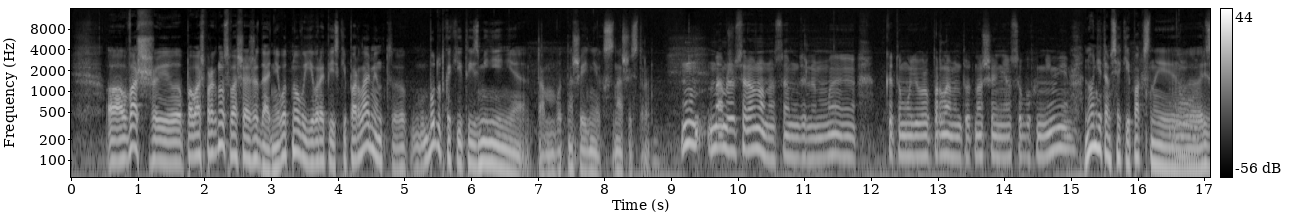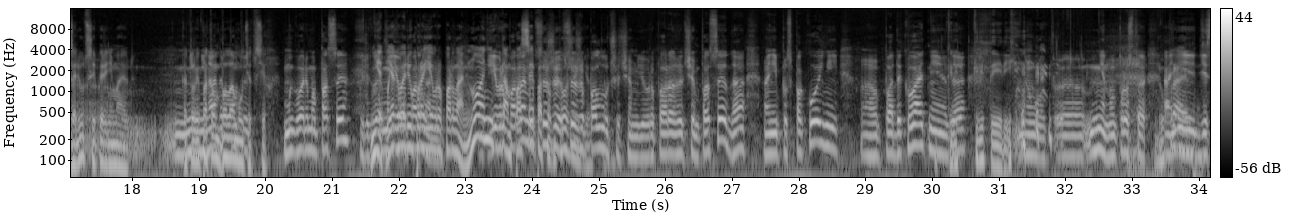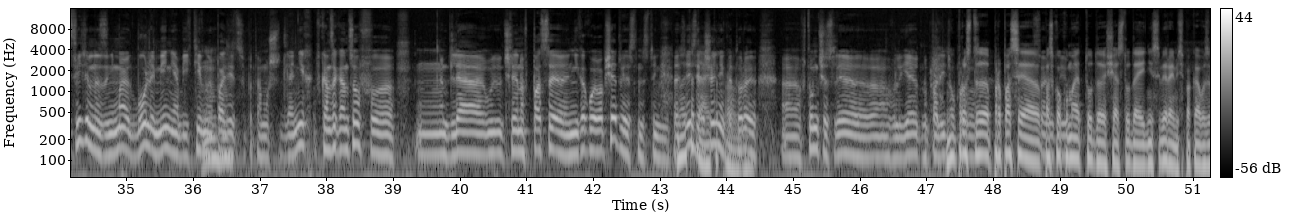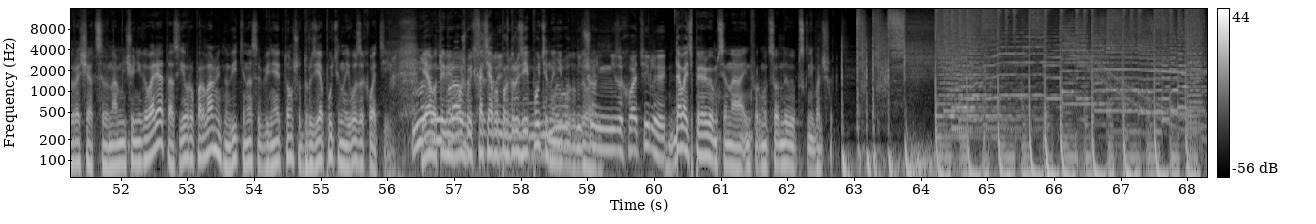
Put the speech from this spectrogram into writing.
а, Ваш, э, ваш прогноз, ваши ожидания. Вот новый Европейский парламент, э, будут какие-то изменения там, в отношениях с нашей страной? Ну, нам же все равно, на самом деле. Мы к этому Европарламенту отношения особых не имеем. Но они там всякие паксные ну, резолюции принимают, которые не, не потом баламутят путать. всех. Мы говорим о ПАСЕ? Или Нет, я говорю про Европарламент. Ну, они там ПАСЕ потом все же, тоже все же получше, чем, Европар... чем ПАСЕ, да, они поспокойней, э, поадекватнее, Кри- да. Критерий. Ну, вот, э, не, ну просто ну, они правильно. действительно занимают более-менее объективную угу. позицию, потому что для них, в конце концов, э, для членов ПАСЕ никакой вообще ответственности нет. А ну, здесь да, решения, которые э, в том числе э, влияют на политику. Ну, просто про ПАСЕ, поскольку мы оттуда сейчас туда и не собираемся пока возвращаться, нам ничего не говорят, а с Европарламентом, видите, нас обвиняют в том, что друзья Путина его захватили. Ну, Я вот имею, может быть, хотя бы про друзей Путина мы не вот будут ничего говорить. не захватили. Давайте прервемся на информационный выпуск небольшой.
